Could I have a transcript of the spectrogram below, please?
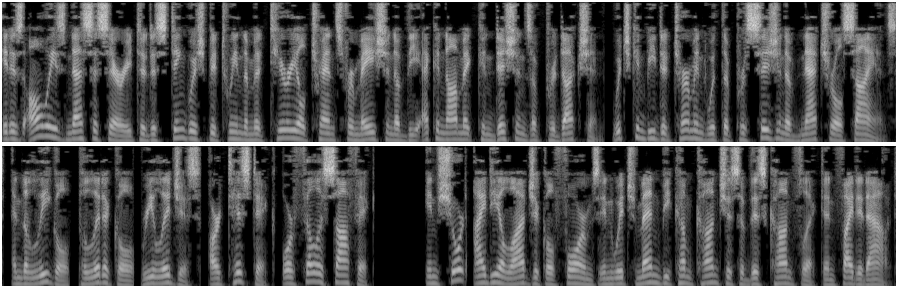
it is always necessary to distinguish between the material transformation of the economic conditions of production, which can be determined with the precision of natural science, and the legal, political, religious, artistic, or philosophic in short, ideological forms in which men become conscious of this conflict and fight it out.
